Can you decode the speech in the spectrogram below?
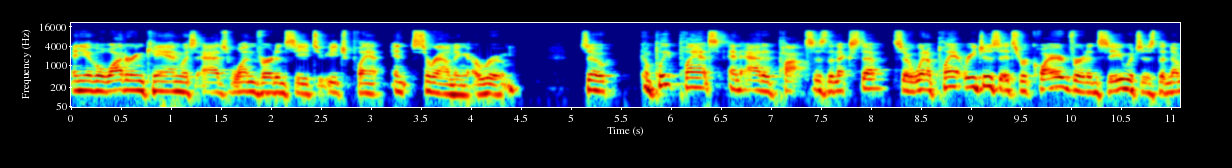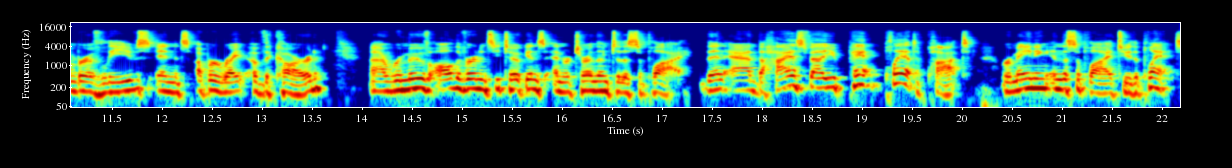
And you have a watering can, which adds one verdancy to each plant in, surrounding a room. So complete plants and added pots is the next step. So when a plant reaches its required verdancy, which is the number of leaves in its upper right of the card, uh, remove all the verdancy tokens and return them to the supply. Then add the highest value plant, plant pot remaining in the supply to the plant.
